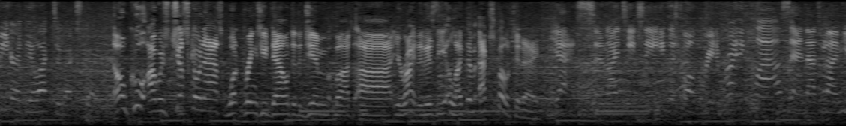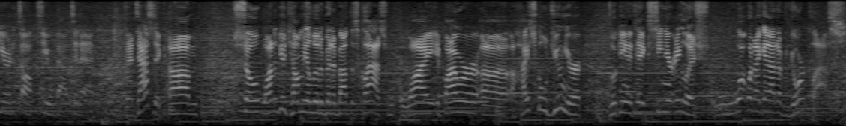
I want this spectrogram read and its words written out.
Be here at the Elective Expo. Oh, cool. I was just going to ask what brings you down to the gym, but uh, you're right. It is the Elective Expo today. Yes. and I teach the English 12th creative writing class, and that's what I'm here to talk to you about today. Fantastic. Um, so, why don't you tell me a little bit about this class? Why, if I were uh, a high school junior looking to take senior English, what would I get out of your class?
